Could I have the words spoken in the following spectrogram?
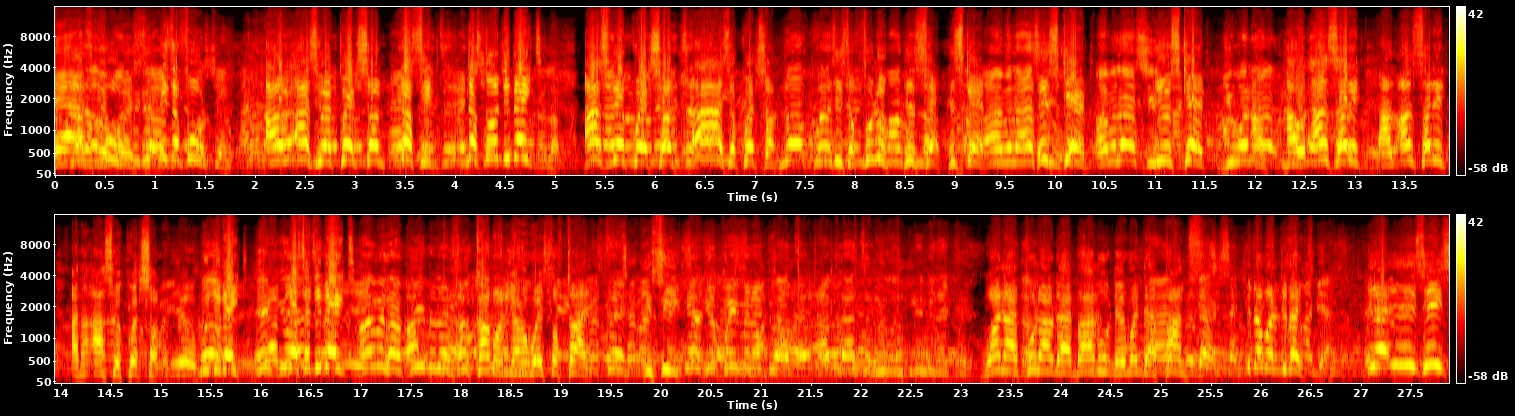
He's a fool. what we do. He's a fool. I'll ask you a question. That's it. That's not debate. Ask me a question. Ask a question. No question. He's a fool. He's, Allah. he's scared. I will ask He's you. scared. I will ask you. You're scared. You wanna- I'll, you I'll wanna- answer it. I'll answer it, and I'll ask you a question. We debate. If you That's a debate. I will have three minutes. Uh, come on, you're a waste of time. You see, Give you three minutes to answer. I will answer you in three minutes. when I pull out their Bible, they wear their pants. You don't want to debate. Yeah, he's, he's.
